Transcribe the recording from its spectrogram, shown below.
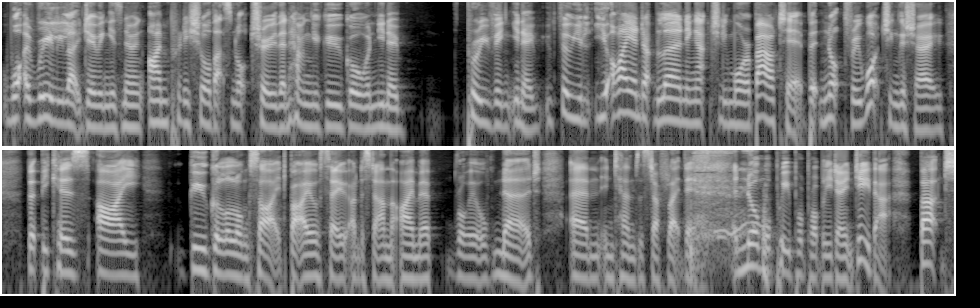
what I really like doing is knowing I'm pretty sure that's not true. Then having a Google and you know proving you know feel you, you I end up learning actually more about it, but not through watching the show, but because I Google alongside, but I also understand that I'm a royal nerd um, in terms of stuff like this, and normal people probably don't do that. But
